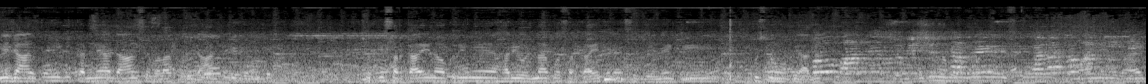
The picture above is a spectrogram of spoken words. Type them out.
ये जानते हैं कि कन्यादान से बड़ा कोई दान नहीं है। क्योंकि सरकारी नौकरी में हर योजना को सरकारी तरह से देने की कुछ लोगों की आदत लेकिन हम लोगों ने इसको मान्य विधायक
